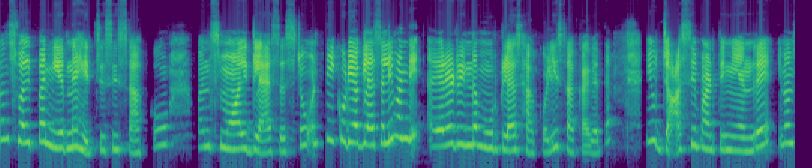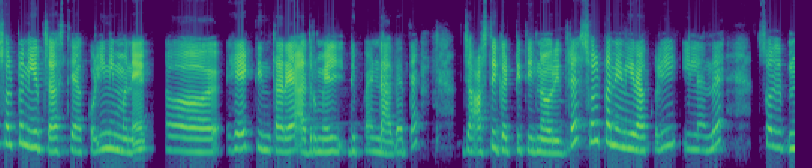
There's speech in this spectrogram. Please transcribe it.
ಒಂದು ಸ್ವಲ್ಪ ನೀರನ್ನ ಹೆಚ್ಚಿಸಿ ಸಾಕು. ಒಂದು ಸ್ಮಾಲ್ ಗ್ಲಾಸಷ್ಟು. ಒಂದು ಟೀ ಕುಡಿಯೋ ಗ್ಲಾಸಲ್ಲಿ ಒಂದು ಎರಡರಿಂದ ಮೂರು ಗ್ಲಾಸ್ ಹಾಕ್ಕೊಳ್ಳಿ ಸಾಕಾಗತ್ತೆ. ನೀವು ಜಾಸ್ತಿ ಮಾಡ್ತೀನಿ ಅಂದರೆ ಇನ್ನೊಂದು ಸ್ವಲ್ಪ ನೀರು ಜಾಸ್ತಿ ಹಾಕ್ಕೊಳ್ಳಿ. ನಿಮ್ಮ ಮನೆ ಹೇಗೆ ತಿಂತಾರೆ ಅದ್ರ ಮೇಲೆ ಡಿಪೆಂಡ್ ಆಗುತ್ತೆ. ಜಾಸ್ತಿ ಗಟ್ಟಿ ತಿನ್ನೋರಿದ್ದರೆ ಸ್ವಲ್ಪನೇ ನೀರು ಹಾಕ್ಕೊಳ್ಳಿ. ಇಲ್ಲಾಂದರೆ ಸ್ವಲ್ಪ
